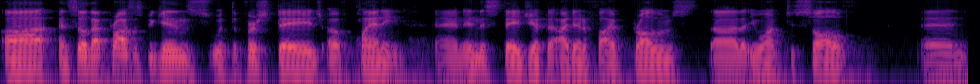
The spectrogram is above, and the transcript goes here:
Uh, and so that process begins with the first stage of planning, and in this stage, you have to identify problems uh, that you want to solve, and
